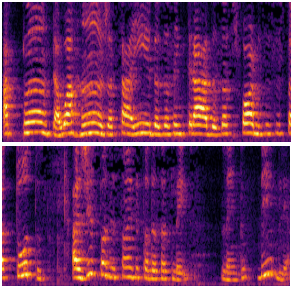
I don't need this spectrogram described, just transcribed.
a planta, o arranjo, as saídas, as entradas, as formas, os estatutos, as disposições e todas as leis? Lendo Bíblia.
